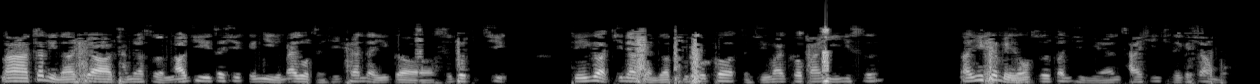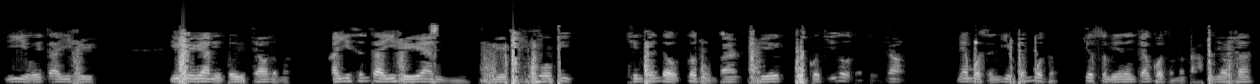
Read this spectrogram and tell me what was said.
那这里呢，需要强调是牢记这些给你迈入整形圈的一个十足底气。第一个，尽量选择皮肤科、整形外科专业医师。那医学美容是这几年才兴起的一个项目，你以为在医学医学院里都有教的吗？那医生在医学院里学皮肤病、青春痘各种斑，皮骨骼肌肉的走向、面部神经分布等，就是没人教过怎么打玻尿酸。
